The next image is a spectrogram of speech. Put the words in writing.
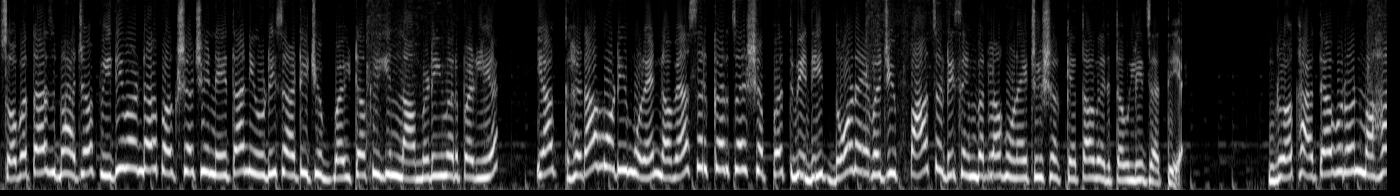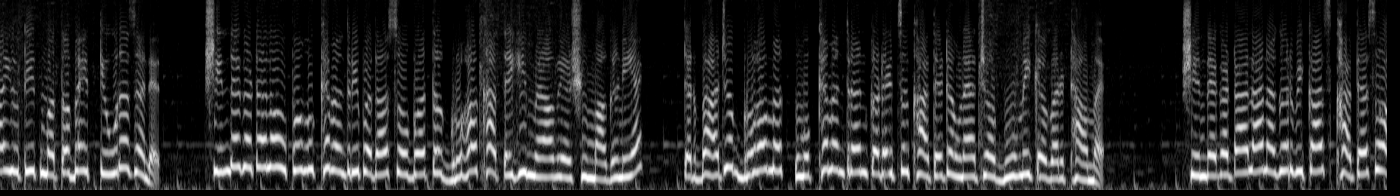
सोबतच भाजप विधिमंडळ पक्षाची नेता निवडीसाठीची बैठकही लांबणीवर पडली आहे. या घडामोडीमुळे नव्या सरकारचा शपथविधी दोन ऐवजी पाच डिसेंबरला होण्याची शक्यता वर्तवली जाते. गृह खात्यावरून महायुतीत मतभेद तीव्र झालेत. शिंदे गटाला उपमुख्यमंत्री पदासोबत गृह खातेही मिळावे अशी मागणी आहे. तर भाजप गृह मुख्यमंत्र्यांकडेच खाते ठेवण्याच्या भूमिकेवर ठाम आहे. शिंदे गटाला नगरविकास खात्यासह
